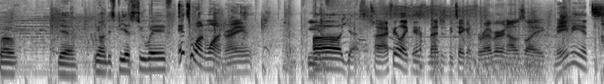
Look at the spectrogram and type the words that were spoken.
Well, yeah, we on this PS2 wave. It's one-one, right? Yeah. Uh, yes. Uh, I feel like these matches be taking forever, and I was like, maybe it's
